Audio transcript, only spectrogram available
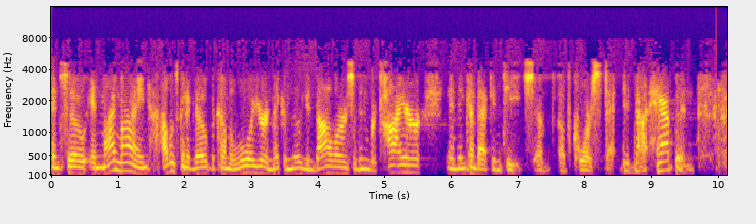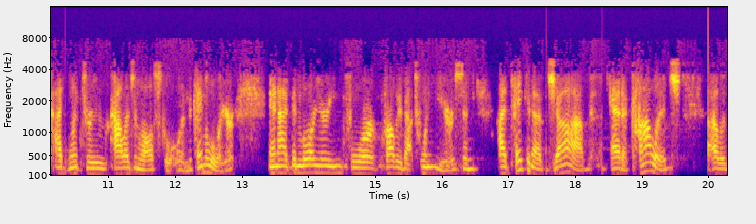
And so in my mind, I was going to go become a lawyer and make a million dollars and then retire and then come back and teach. Of, of course, that did not happen. I went through college and law school and became a lawyer. And I'd been lawyering for probably about 20 years. And I'd taken a job at a college. I was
